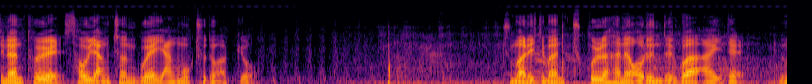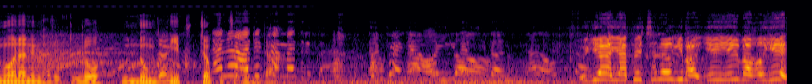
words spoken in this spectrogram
지난 토요일 서울 양천구의 양목초등학교. 주말이지만 축구를 하는 어른들과 아이들, 응원하는 가족들로 운동장이 북적북적합니다. 여기야 이 앞에 찬혁이 막얘 얘 막어 얘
